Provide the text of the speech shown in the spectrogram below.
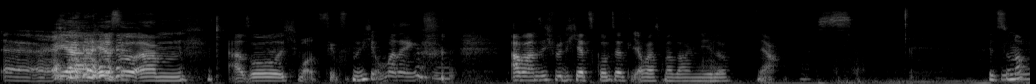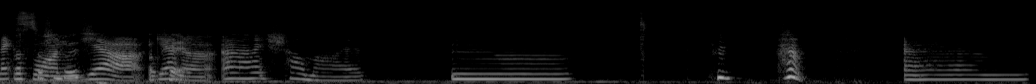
äh. Ja, eher so, ähm, also ich wollte es jetzt nicht unbedingt. Aber an sich würde ich jetzt grundsätzlich auch erstmal sagen, Nele. Ja. Yes. Willst du noch Next was one. zwischendurch? Ja, Okay. gerne. Äh, ich schau mal. Mm. Hm. Ähm,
